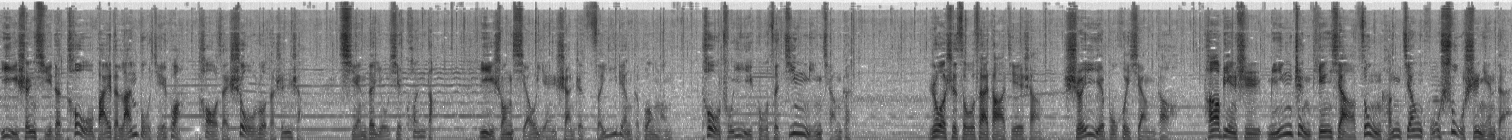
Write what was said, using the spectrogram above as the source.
一身洗得透白的蓝布结褂套在瘦弱的身上，显得有些宽大。一双小眼闪着贼亮的光芒，透出一股子精明强干。若是走在大街上，谁也不会想到，他便是名震天下、纵横江湖数十年的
